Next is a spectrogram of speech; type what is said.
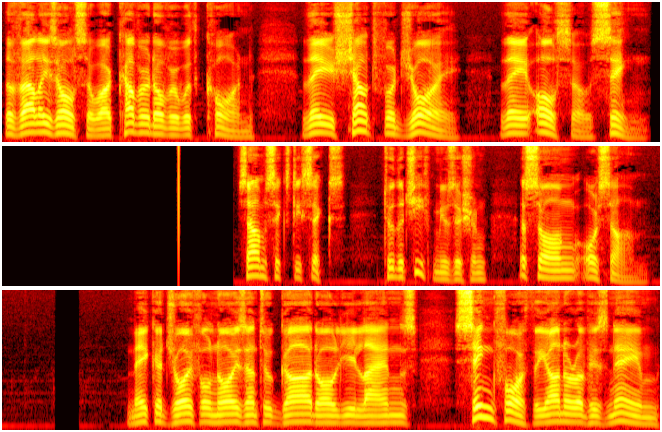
The valleys also are covered over with corn. They shout for joy. They also sing. Psalm 66 To the chief musician, a song or psalm. Make a joyful noise unto God, all ye lands. Sing forth the honor of his name.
